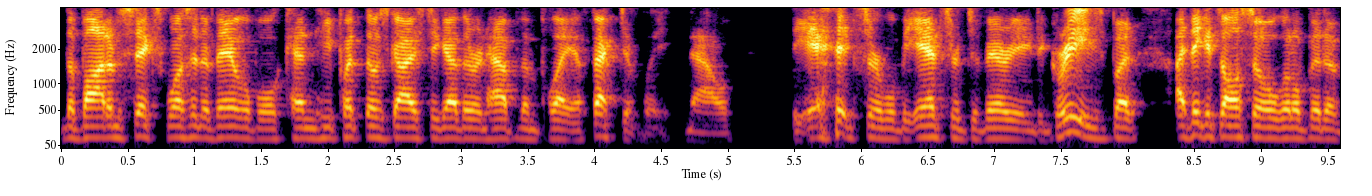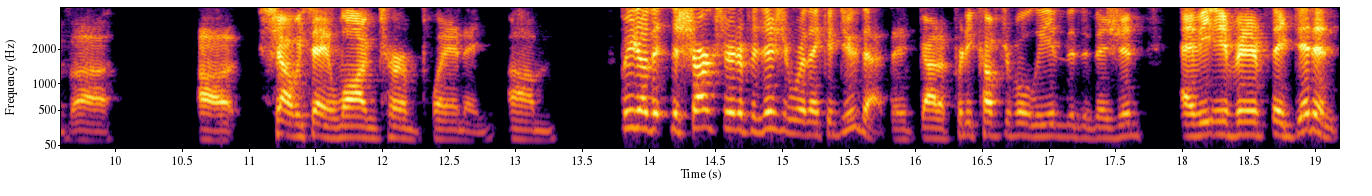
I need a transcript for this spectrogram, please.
the bottom six wasn't available, can he put those guys together and have them play effectively? Now, the answer will be answered to varying degrees, but I think it's also a little bit of uh, uh, shall we say, long term planning. Um, but you know, the, the, Sharks are in a position where they can do that. They've got a pretty comfortable lead in the division. I mean, even if they didn't,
